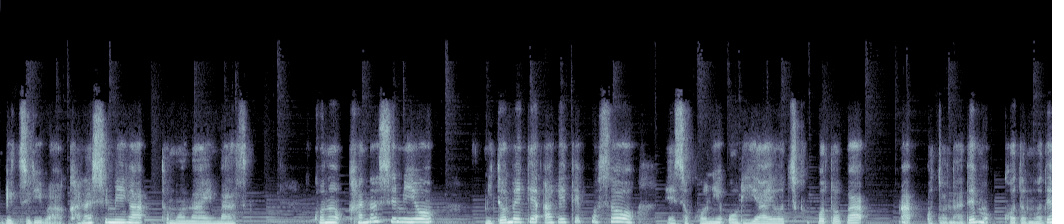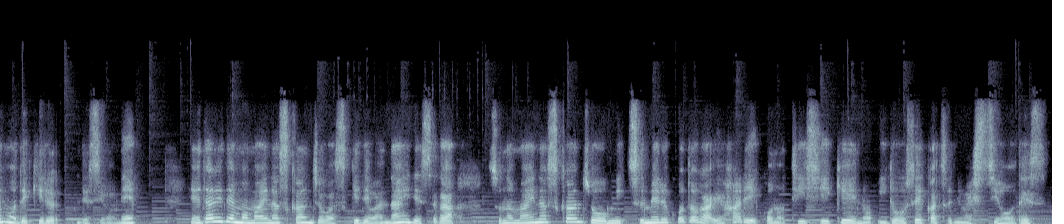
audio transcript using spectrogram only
別離は悲しみが伴います。この悲しみを認めてあげてこそ、えそこに折り合いをつくことが、まあ、大人でも子供でもできるんですよね。え誰でもマイナス感情は好きではないですが、そのマイナス感情を見つめることがやはりこの TCK の移動生活には必要です。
